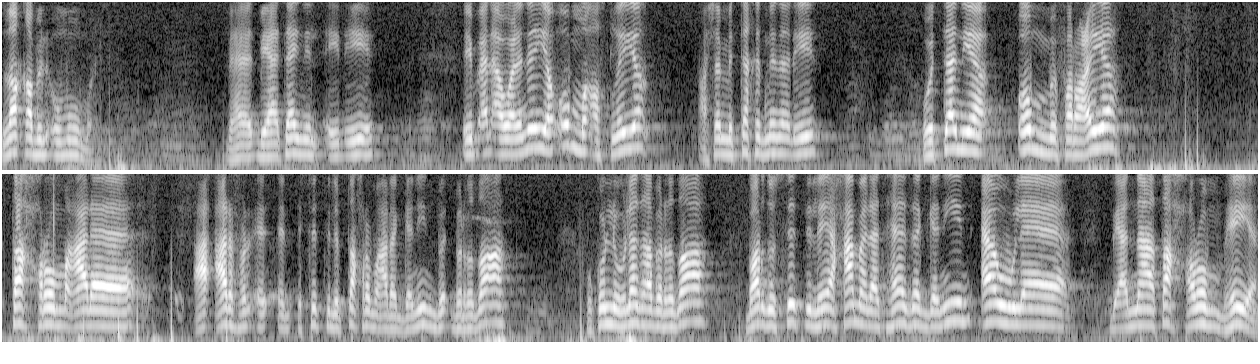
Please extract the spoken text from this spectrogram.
لقب الأمومة. بها- بهاتين ال- الإيه؟ يبقى الأولانية أم أصلية عشان متاخد منها الإيه؟ والتانية أم فرعية. تحرم على عارف ال- ال- الست اللي بتحرم على الجنين بالرضاعة؟ وكل ولادها بالرضاعة؟ برضو الست اللي هي حملت هذا الجنين أولى بأنها تحرم هي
